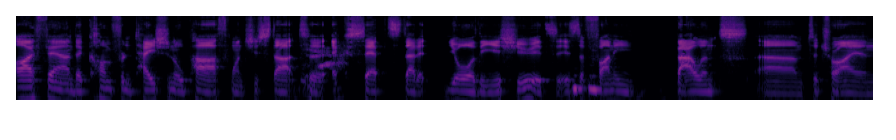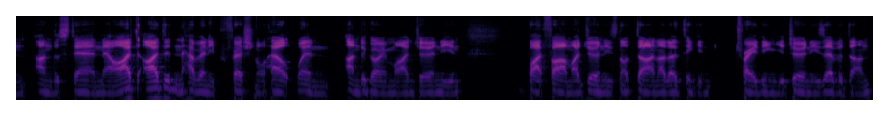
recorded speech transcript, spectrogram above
I found a confrontational path once you start to yeah. accept that it, you're the issue. It's it's a mm-hmm. funny balance um, to try and understand. Now, I I didn't have any professional help when undergoing my journey, and by far my journey's not done. I don't think in trading your journey is ever done.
